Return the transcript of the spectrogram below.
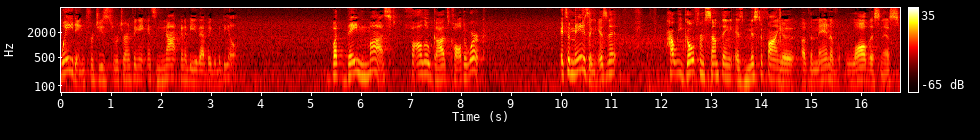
waiting for Jesus to return, thinking it's not going to be that big of a deal. But they must follow God's call to work. It's amazing, isn't it? How we go from something as mystifying a, of the man of lawlessness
